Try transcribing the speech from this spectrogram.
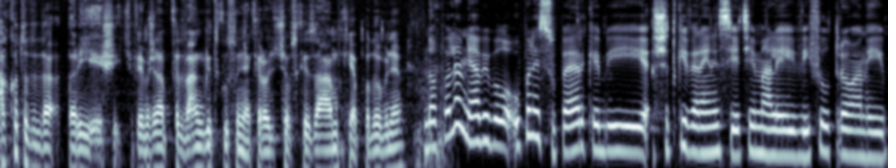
Ako to teda riešiť? Viem, že napríklad v Anglicku sú nejaké rodičovské zámky a podobne. No podľa mňa by bolo úplne super, keby všetky verejné siete mali vyfiltrovaný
